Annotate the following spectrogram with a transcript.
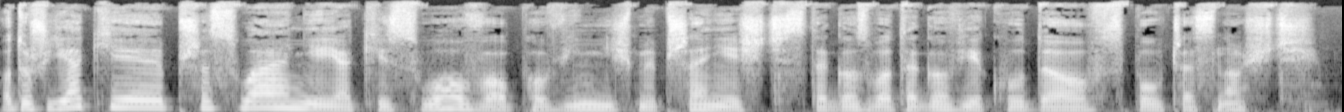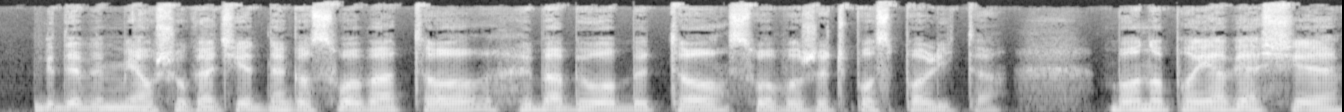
Otóż jakie przesłanie, jakie słowo powinniśmy przenieść z tego złotego wieku do współczesności? Gdybym miał szukać jednego słowa, to chyba byłoby to słowo Rzeczpospolita, bo ono pojawia się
